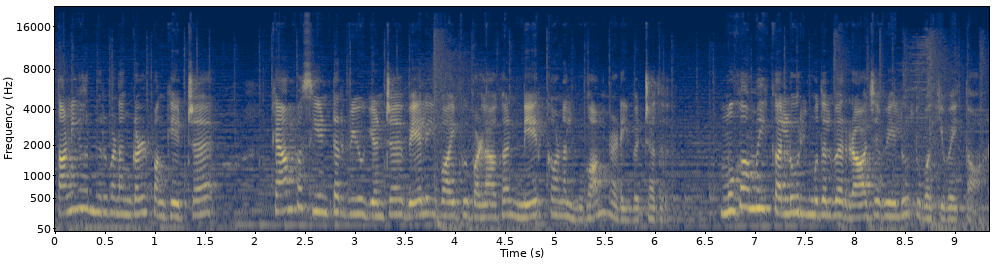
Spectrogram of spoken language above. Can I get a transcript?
தனியார் நிறுவனங்கள் பங்கேற்ற கேம்பஸ் இன்டர்வியூ என்ற வேலைவாய்ப்பு வளாக நேர்காணல் முகாம் நடைபெற்றது. முகாமை கல்லூரி முதல்வர் ராஜவேலு துவக்கி வைத்தார்.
